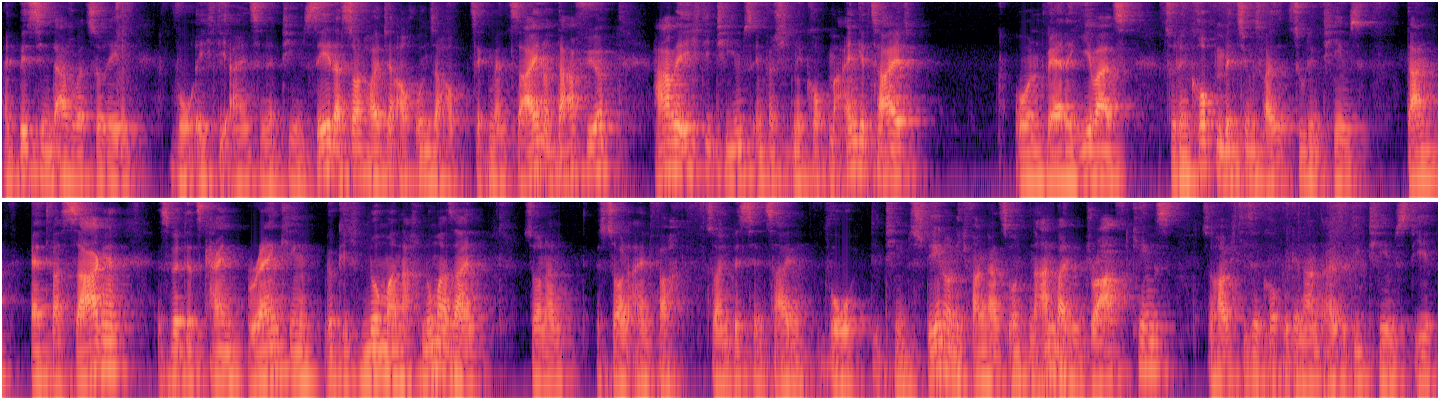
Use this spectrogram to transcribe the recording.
ein bisschen darüber zu reden, wo ich die einzelnen Teams sehe. Das soll heute auch unser Hauptsegment sein. Und dafür habe ich die Teams in verschiedene Gruppen eingeteilt und werde jeweils zu den Gruppen bzw. zu den Teams dann etwas sagen. Es wird jetzt kein Ranking wirklich Nummer nach Nummer sein, sondern es soll einfach so ein bisschen zeigen, wo die Teams stehen. Und ich fange ganz unten an bei den Draft Kings. So habe ich diese Gruppe genannt. Also die Teams, die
